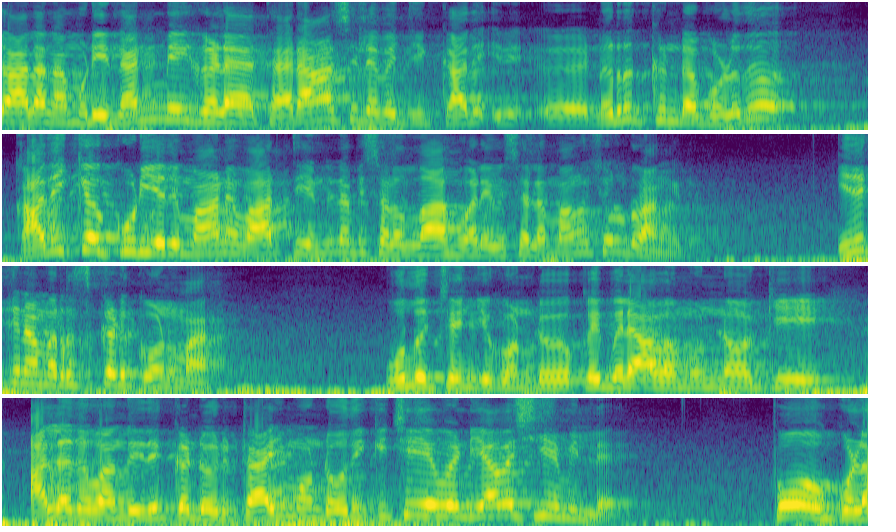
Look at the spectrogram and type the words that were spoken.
தாலா நம்முடைய நன்மைகளை தராசில வச்சு கதி அஹ் நிறுக்கின்ற பொழுது கதிக்கக்கூடியதுமான வார்த்தை என்று நபி சொல்லாஹு அலைஹி செல்லமாக சொல்கிறாங்க இது இதுக்கு நம்ம ரிஸ்க் எடுக்கணுமா? உது செஞ்சு கொண்டு கிபிலாவை முன்னோக்கி அல்லது வந்து இதுக்கண்டு ஒரு டைம் ஒன்று ஒதுக்கி செய்ய வேண்டிய அவசியம் இல்லை. போக்குள்ள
